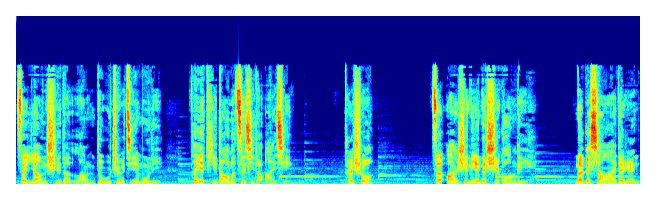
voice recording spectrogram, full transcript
在央视的《朗读者》节目里，他也提到了自己的爱情。他说，在二十年的时光里，那个相爱的人，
